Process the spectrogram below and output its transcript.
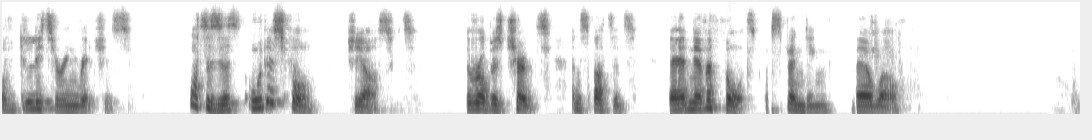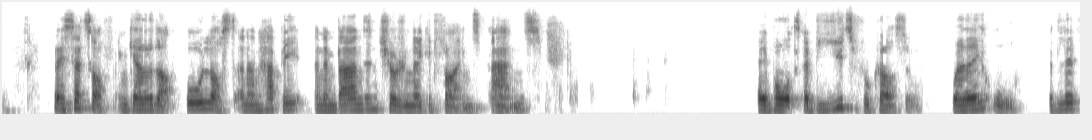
of glittering riches. What is this, all this for? she asked. The robbers choked and sputtered. They had never thought of spending their wealth. They set off and gathered up all lost and unhappy and abandoned children they could find, and they bought a beautiful castle where they all could live.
